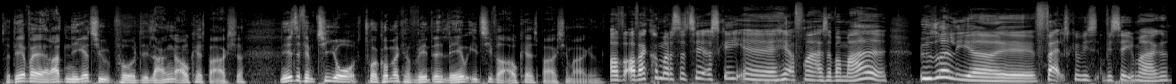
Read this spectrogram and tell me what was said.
Så derfor er jeg ret negativ på det lange afkast på aktier. Næste 5-10 år tror jeg kun, man kan forvente lave et afkast på aktiemarkedet. Og, og hvad kommer der så til at ske øh, herfra? Altså, hvor meget yderligere øh, fald skal vi, vi se i markedet?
